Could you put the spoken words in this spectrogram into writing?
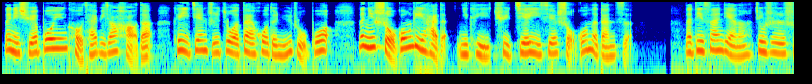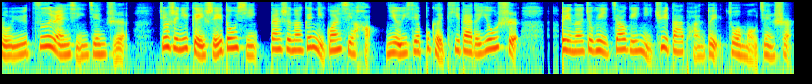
那你学播音口才比较好的，可以兼职做带货的女主播。那你手工厉害的，你可以去接一些手工的单子。那第三点呢，就是属于资源型兼职，就是你给谁都行，但是呢跟你关系好，你有一些不可替代的优势。所以呢，就可以交给你去搭团队做某件事儿。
